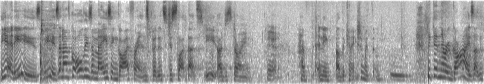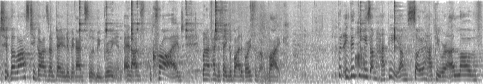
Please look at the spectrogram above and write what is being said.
Yeah, it is. It is. And I've got all these amazing guy friends, but it's just like that's it. I just don't have any other connection with them. Mm. But then there are guys like the two, the last two guys I've dated have been absolutely brilliant, and I've cried when I've had to say goodbye to both of them. Like, but the thing is, I'm happy. I'm so happy. Where I love.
